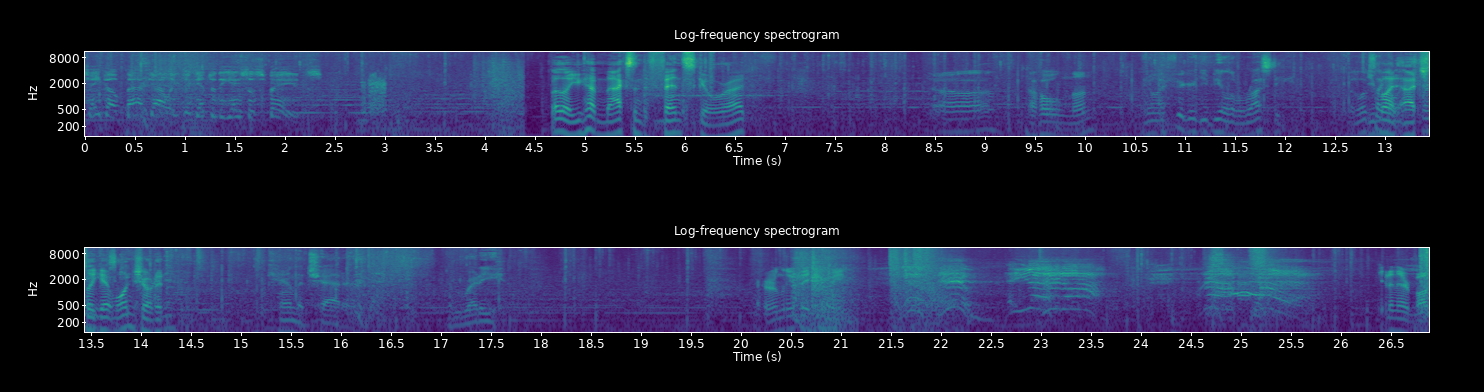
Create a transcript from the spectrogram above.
Take a back alley to get to the Ace of Spades. By the way, you have max in defense skill, right? Uh, a whole none. You know, I figured you'd be a little rusty. But it looks You like might actually get one-shotted. kicking in. Can the chatter. You ready? Only if they hit me. In bud.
